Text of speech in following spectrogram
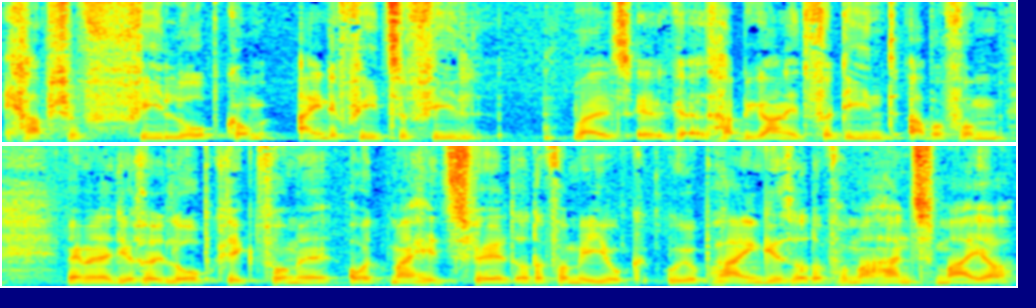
Ich habe schon viel Lob bekommen, eigentlich viel zu viel, weil es äh, das habe ich gar nicht verdient. Aber vom, wenn man natürlich Lob kriegt von einem Ottmar Hitzfeld oder von einem Jupp Heynckes oder von Hans Meyer,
